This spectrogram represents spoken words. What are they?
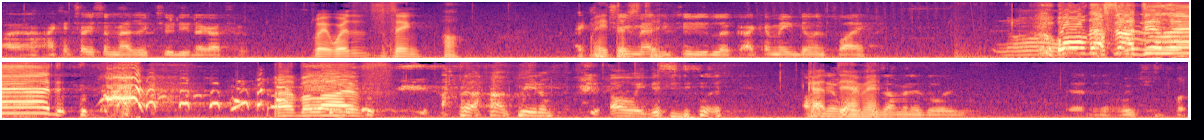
Uh, I can show you some magic too, dude. I got you. Wait, where did the thing? Oh. I can Made show you this magic too, dude. Look, I can make Dylan fly. No. Oh, that's not Dylan! I'm alive. I made him. Oh wait, this is Dylan. Oh, God no, damn wait, it. 'cause I'm in his order. Yeah, no, wait, fuck.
